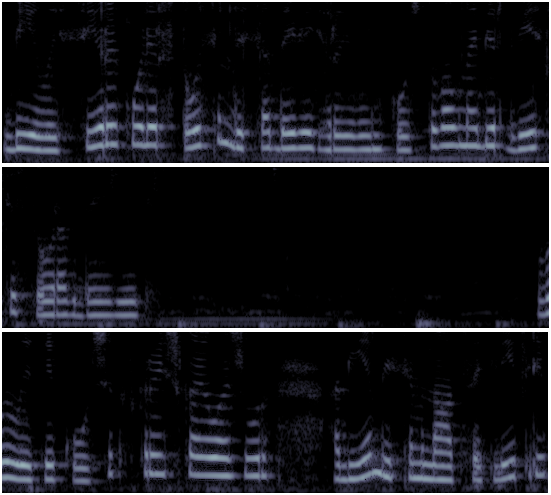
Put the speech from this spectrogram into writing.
Білий сірий колір 179 гривень, коштував набір 249 Великий кошик з кришкою ажур, об'єм 18 літрів,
